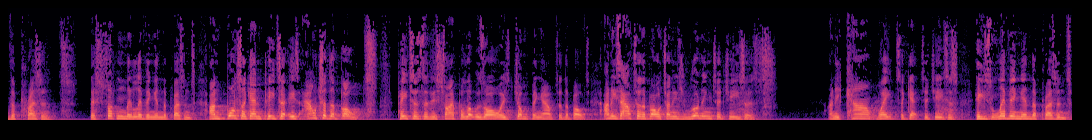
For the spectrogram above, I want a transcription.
the present. They're suddenly living in the present. And once again, Peter is out of the boat. Peter's the disciple that was always jumping out of the boat. And he's out of the boat and he's running to Jesus. And he can't wait to get to Jesus. He's living in the present.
